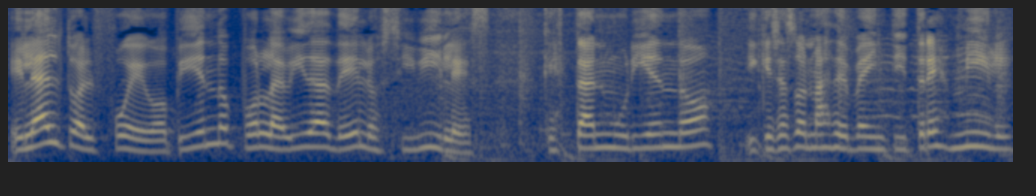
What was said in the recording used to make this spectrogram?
el alto al fuego, pidiendo por la vida de los civiles que están muriendo y que ya son más de 23.000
